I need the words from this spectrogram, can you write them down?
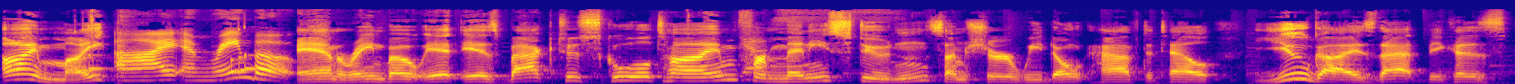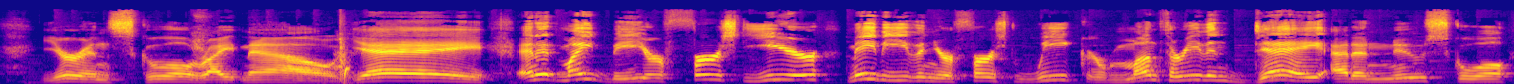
I'm Mike. I am Rainbow. And Rainbow, it is back to school time for many students. I'm sure we don't have to tell you guys that because you're in school right now. Yay! And it might be your first year, maybe even your first week or month or even day at a new school.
